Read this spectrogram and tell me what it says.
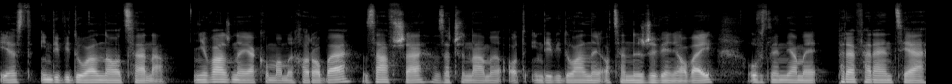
jest indywidualna ocena. Nieważne jaką mamy chorobę, zawsze zaczynamy od indywidualnej oceny żywieniowej, uwzględniamy preferencje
